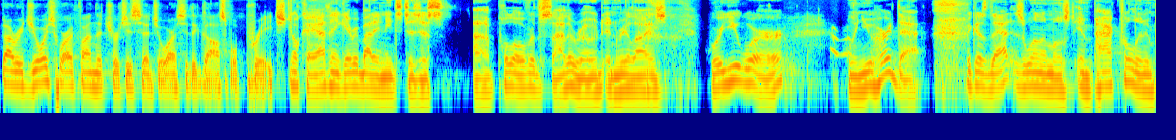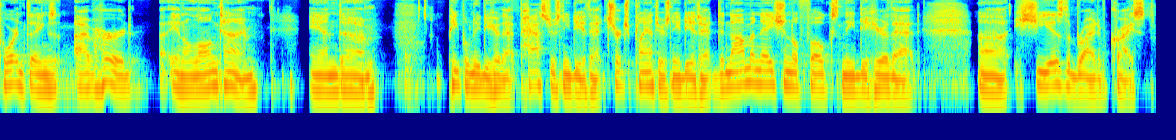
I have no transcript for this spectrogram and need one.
But I rejoice where I find the church essential, where I see the gospel preached. Okay, I think everybody needs to just uh, pull over the side of the road and realize where you were when you heard that, because that is one of the most impactful and important things I've heard in a long time, and um, people need to hear that. Pastors need to hear that. Church planters need to hear that. Denominational folks need to hear that. Uh, she is the bride of Christ.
